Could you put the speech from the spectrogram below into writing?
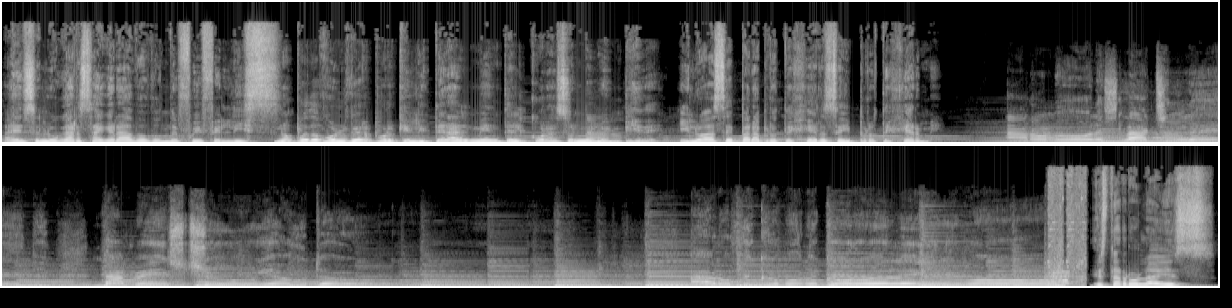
a ese lugar sagrado donde fui feliz. No puedo volver porque literalmente el corazón me lo impide. Y lo hace para protegerse y protegerme. Esta rola es,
